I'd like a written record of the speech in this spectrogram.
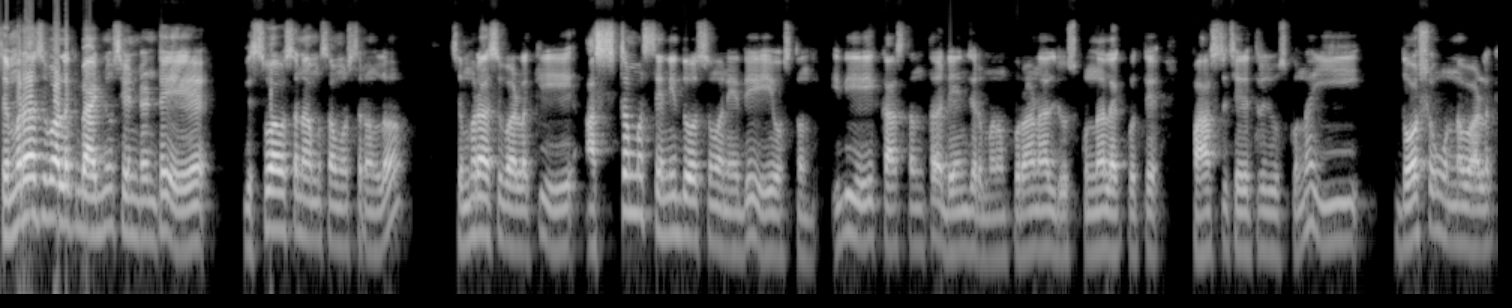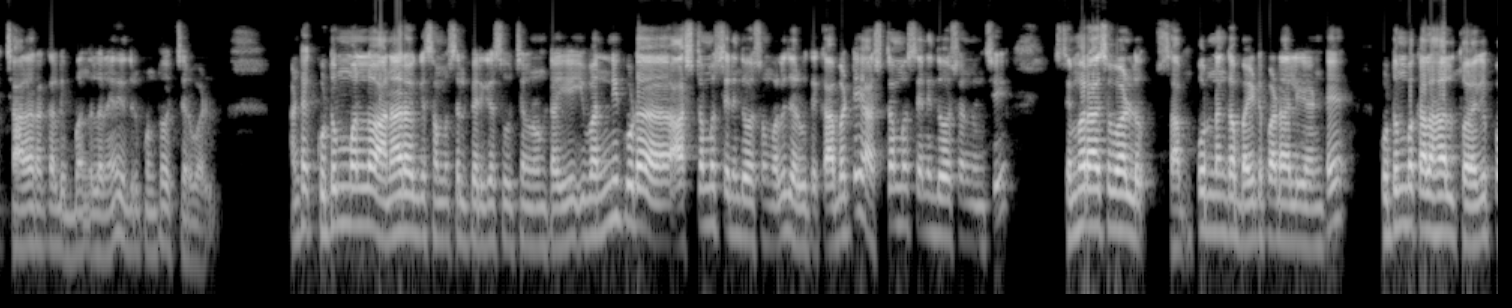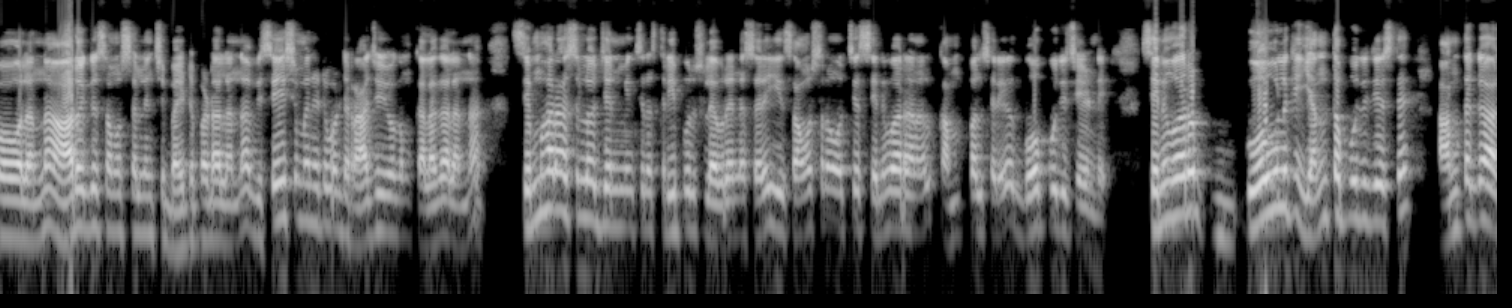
సింహరాశి వాళ్ళకి bad news ఏంటంటే విశ్వావసనామ సంవత్సరంలో సింహరాశి వాళ్ళకి అష్టమ శని దోషం అనేది వస్తుంది. ఇది కాస్తంత డేంజర్ మనం పురాణాలు చూసుకున్నా లేకపోతే పాస్ట్ చరిత్ర చూసుకున్నా ఈ దోషం ఉన్న వాళ్ళకి చాలా రకాల ఇబ్బందులు అనేది ఎదుర్కొంటూ వచ్చారు వాళ్ళు. అంటే కుటుంబంలో అనారోగ్య సమస్యలు పెరిగే సూచనలు ఉంటాయి. ఇవన్నీ కూడా అష్టమ శని దోషం వల్ల జరుగుతాయి. కాబట్టి అష్టమ శని దోషం నుంచి సింహరాశి వాళ్ళు సంపూర్ణంగా బయటపడాలి అంటే కుటుంబ కలహాలు తొలగిపోవాలన్నా ఆరోగ్య సమస్యల నుంచి బయటపడాలన్నా విశేషమైనటువంటి రాజయోగం కలగాలన్నా సింహరాశిలో జన్మించిన స్త్రీ పురుషులు ఎవరైనా సరే ఈ సంవత్సరం వచ్చే శనివారాలు కంపల్సరీగా గో పూజ చేయండి. శనివారం గోవులకి ఎంత పూజ చేస్తే అంతగా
